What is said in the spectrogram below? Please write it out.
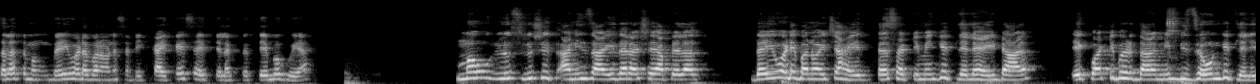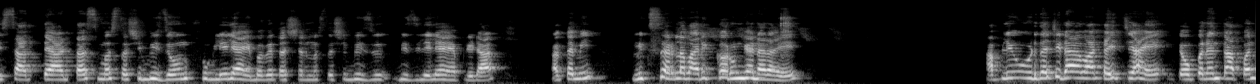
चला तर मग दहीवडा बनवण्यासाठी काय काय साहित्य लागतं ते बघूया. मऊ लुसलुशीत आणि जाळीदार असे आपल्याला दहीवडे बनवायचे आहेत. त्यासाठी मी घेतलेले आहे डाळ. एक वाटीभर डाळ मी भिजवून घेतलेली. सात ते आठ तास मस्त अशी भिजवून फुगलेली आहे. बघत असाल मस्त अशी भिजू भिजलेली आहे आपली डाळ. आता मी मिक्सरला बारीक करून घेणार आहे. आपली उडदाची डाळ वाटायची आहे तोपर्यंत आपण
